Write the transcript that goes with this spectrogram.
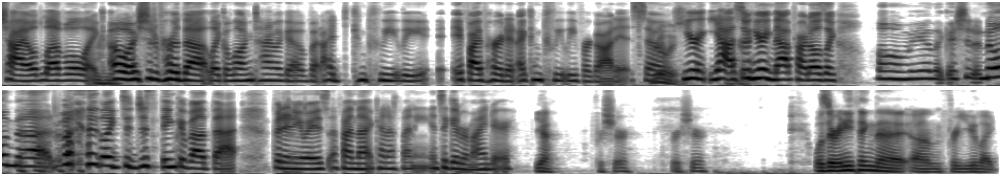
child level like Mhm. oh i should have heard that like a long time ago but i completely if i've heard it i completely forgot it so Really? hearing yeah so hearing that part i was like oh man like i should have known that but like to just think about that but anyways i find that kind of funny it's a good Yeah. reminder Yeah, for sure for sure was there anything that um for you like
